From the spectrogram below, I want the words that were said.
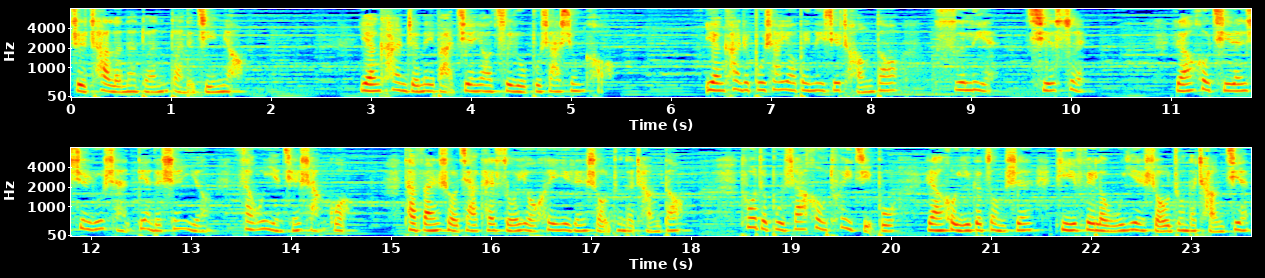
只差了那短短的几秒。眼看着那把剑要刺入不杀胸口。眼看着布莎要被那些长刀撕裂、切碎，然后其人迅如闪电的身影在我眼前闪过，他反手架开所有黑衣人手中的长刀，拖着布莎后退几步，然后一个纵身踢飞了吴叶手中的长剑，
